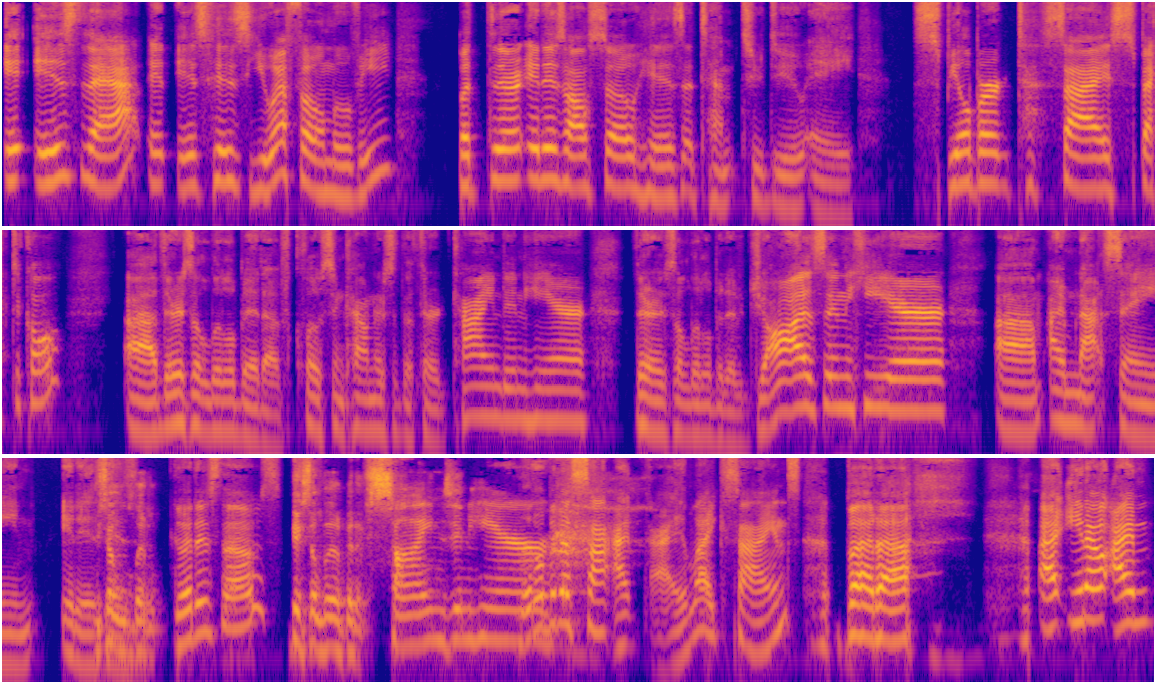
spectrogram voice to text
it is that it is his UFO movie, but there it is also his attempt to do a Spielberg size spectacle. Uh, there's a little bit of Close Encounters of the Third Kind in here. There's a little bit of Jaws in here. Um, I'm not saying it is as little, good as those. There's a little bit of signs in here. A little bit of sign. I, I like signs, but uh, I you know I'm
